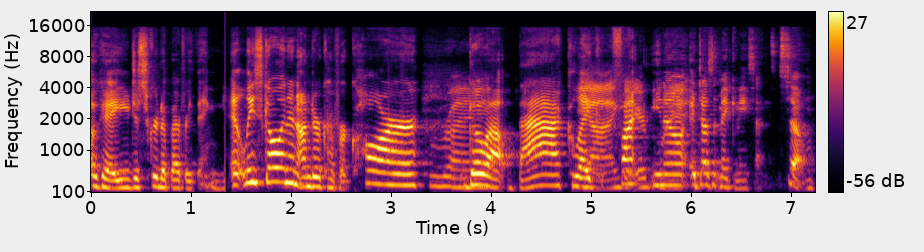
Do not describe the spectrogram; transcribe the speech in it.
okay, you just screwed up everything. At least go in an undercover car, right. go out back, like Yeah, fi- you know, it doesn't make any sense. So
